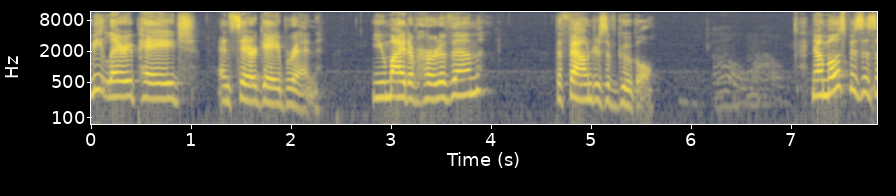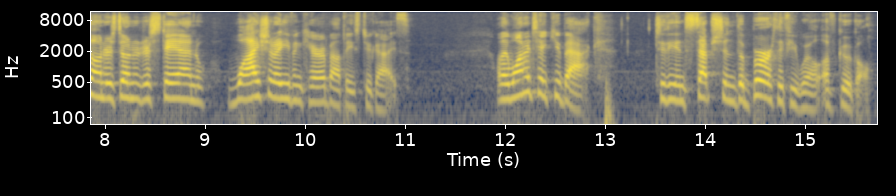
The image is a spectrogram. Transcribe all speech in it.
Meet Larry Page and Sergey Brin. You might have heard of them, the founders of Google. Oh, now, most business owners don't understand why should I even care about these two guys? Well, I want to take you back to the inception, the birth, if you will, of Google.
